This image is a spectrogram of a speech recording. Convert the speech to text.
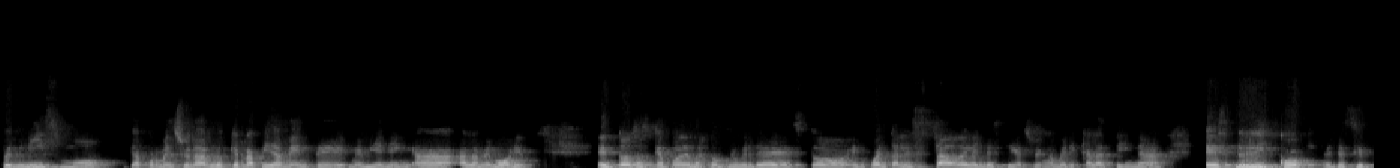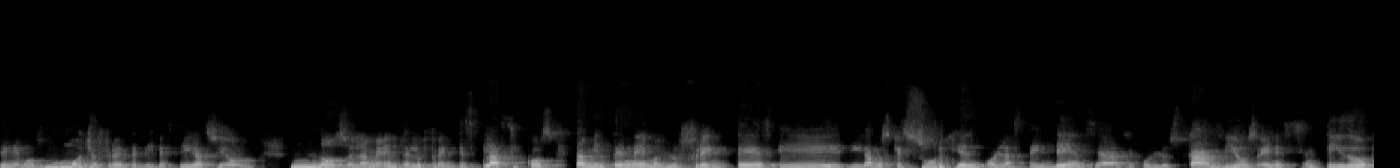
feminismo, ya por mencionar lo que rápidamente me vienen a la memoria. Entonces, ¿qué podemos concluir de esto en cuanto al estado de la investigación en América Latina? Es rico, es decir, tenemos muchos frentes de investigación, no solamente los frentes clásicos, también tenemos los frentes, eh, digamos, que surgen con las tendencias y con los cambios en ese sentido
